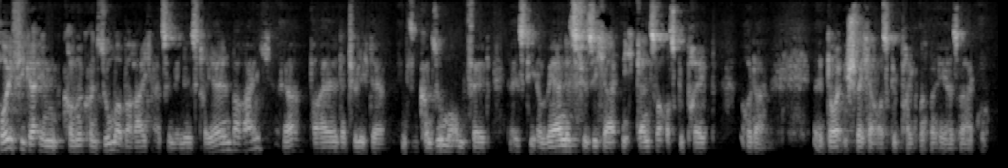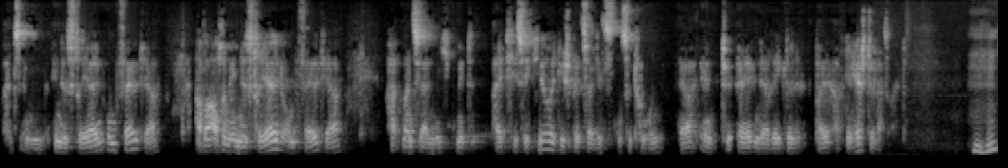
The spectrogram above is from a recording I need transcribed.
häufiger im Consumer-Bereich als im industriellen Bereich, ja, weil natürlich der, in diesem Consumer-Umfeld, da ist die Awareness für Sicherheit nicht ganz so ausgeprägt oder äh, deutlich schwächer ausgeprägt, muss man eher sagen, als im industriellen Umfeld, ja. Aber auch im industriellen Umfeld, ja, hat man es ja nicht mit IT-Security-Spezialisten zu tun, ja, in, äh, in der Regel bei, auf der Herstellerseite. Mhm.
